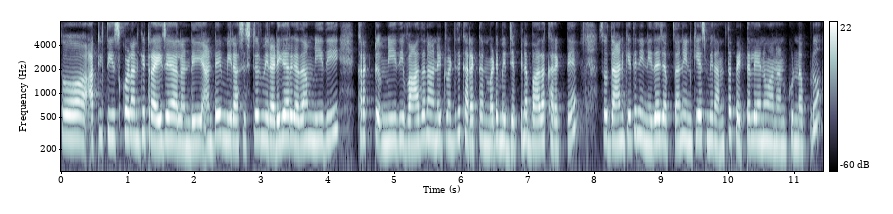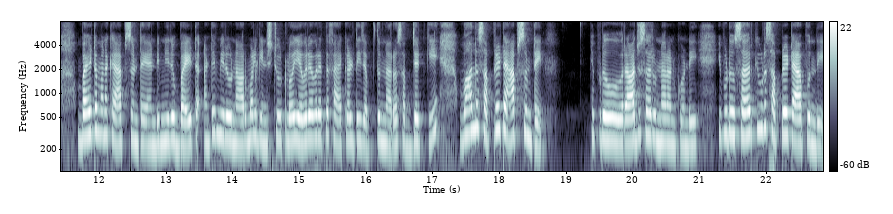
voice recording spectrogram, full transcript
సో అట్లా తీసుకోవడానికి ట్రై చేయాలండి. అంటే మీరు ఆ సిస్టర్ మీరు అడిగారు కదా మీది కరెక్ట్ మీది వాదన అనేటువంటిది కరెక్ట్ అనమాట మీరు చెప్పిన బాధ కరెక్టే సో దానికైతే నేను ఇదే చెప్తాను. ఇన్ కేస్ మీరు అంత పెట్టలేను అని అనుకున్నప్పుడు బయట మనకు యాప్స్ ఉంటాయండి. మీరు బయట అంటే మీరు నార్మల్గా ఇన్స్టిట్యూట్లో ఎవరెవరైతే ఫ్యాకల్టీ చెప్తున్నారో సబ్జెక్ట్కి వాళ్ళు సపరేట్ యాప్స్ ఉంటాయి. ఇప్పుడు రాజు సార్ ఉన్నారనుకోండి ఇప్పుడు సార్కి కూడా సపరేట్ యాప్ ఉంది.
